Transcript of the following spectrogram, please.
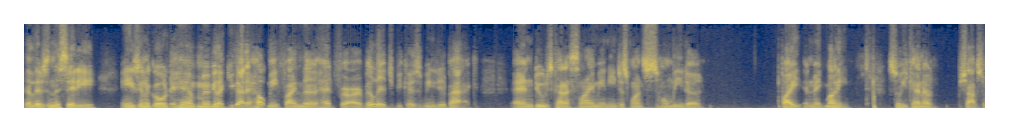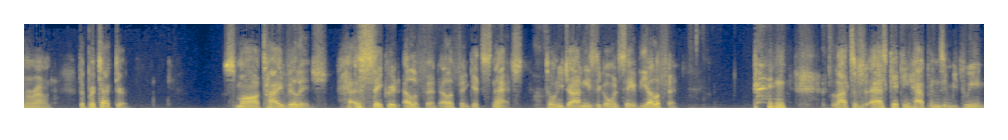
that lives in the city, and he's going to go to him and be like, "You got to help me find the head for our village because we need it back." And dude's kind of slimy, and he just wants homie to fight and make money. So he kind of shops him around. The protector, small Thai village, has sacred elephant. Elephant gets snatched. Tony Jaa needs to go and save the elephant. Lots of ass kicking happens in between,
